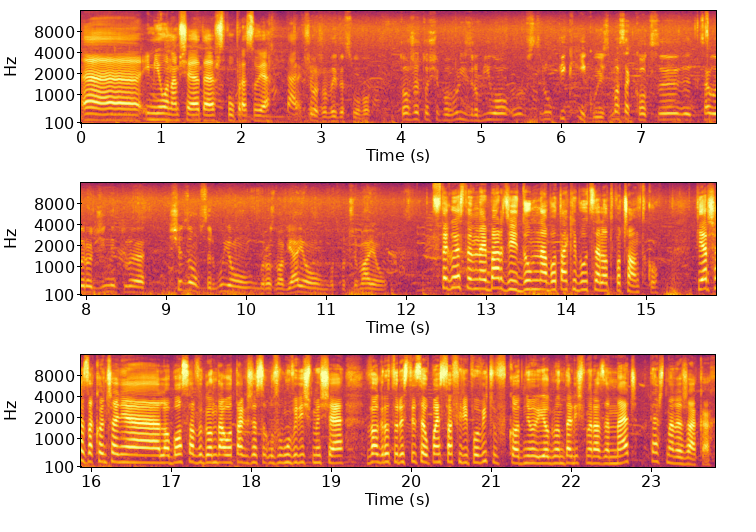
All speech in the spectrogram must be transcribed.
e, i miło nam się też współpracuje. Tak. Przepraszam, wejdę słowo. To, że to się powoli zrobiło w stylu pikniku. Jest masa kocy, całe rodziny, które siedzą, obserwują, rozmawiają, odpoczywają. Z tego jestem najbardziej dumna, bo taki był cel od początku. Pierwsze zakończenie Lobosa wyglądało tak, że umówiliśmy się w agroturystyce u państwa Filipowiczów w Kodniu i oglądaliśmy razem mecz, też na leżakach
